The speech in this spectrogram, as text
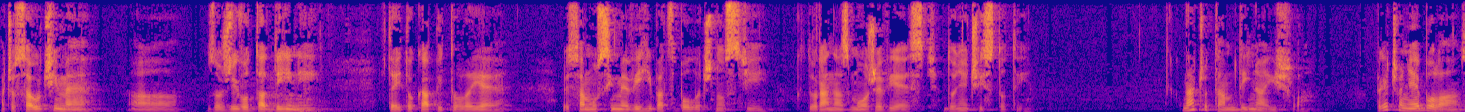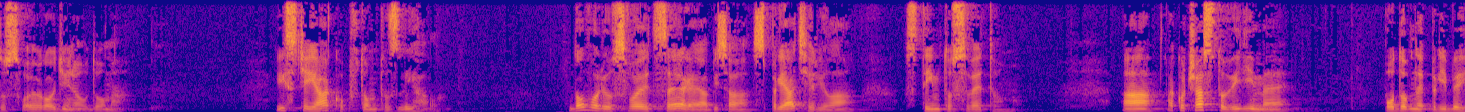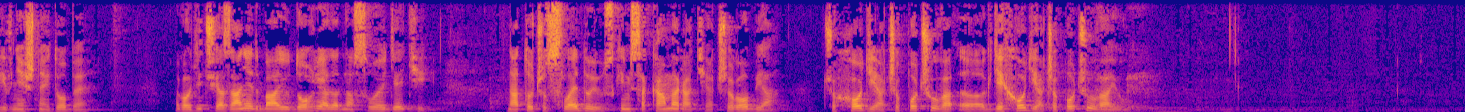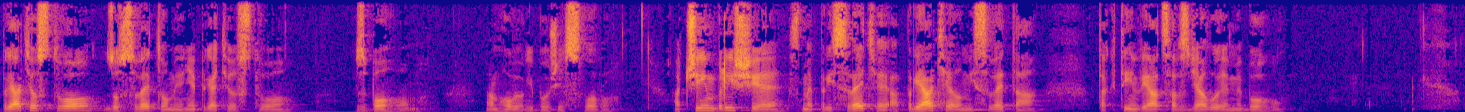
A čo sa učíme zo života Díny v tejto kapitole je, že sa musíme vyhybať spoločnosti, ktorá nás môže viesť do nečistoty. Na čo tam Dina išla? Prečo nebola so svojou rodinou doma? Iste Jakob v tomto zlyhal dovolil svojej cére, aby sa spriatelila s týmto svetom. A ako často vidíme podobné príbehy v dnešnej dobe, rodičia zanedbajú dohliadať na svoje deti, na to, čo sledujú, s kým sa kamarátia, čo robia, čo chodia, čo počúva, e, kde chodia, čo počúvajú. Priateľstvo so svetom je nepriateľstvo s Bohom, nám hovorí Božie slovo. A čím bližšie sme pri svete a priateľmi sveta, tak tým viac sa vzdialujeme Bohu.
